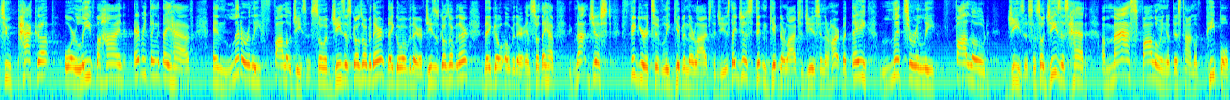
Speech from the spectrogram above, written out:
to pack up or leave behind everything that they have and literally follow Jesus. So if Jesus goes over there, they go over there. If Jesus goes over there, they go over there. And so they have not just figuratively given their lives to Jesus, they just didn't give their lives to Jesus in their heart, but they literally followed Jesus. And so Jesus had a mass following at this time of people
